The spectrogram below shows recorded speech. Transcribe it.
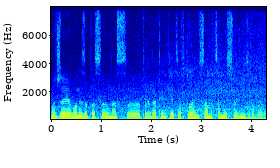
Отже, вони запросили нас е, передати їм 5 авто, і саме це ми сьогодні зробили.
